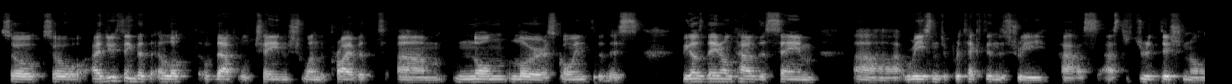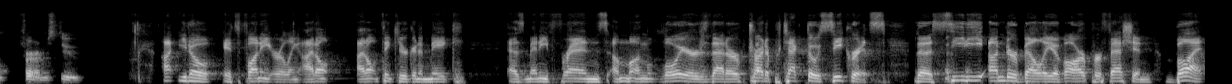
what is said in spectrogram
So so I do think that a lot of that will change when the private um, non-lawyers go into this because they don't have the same uh, reason to protect industry as as the traditional firms do. Uh, you know, it's funny, Erling. I don't I don't think you're going to make as many friends among lawyers that are trying to protect those secrets, the seedy underbelly of our profession. But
